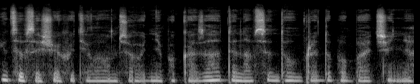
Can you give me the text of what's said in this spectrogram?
І це все, що я хотіла вам сьогодні показати. На все добре, до побачення.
